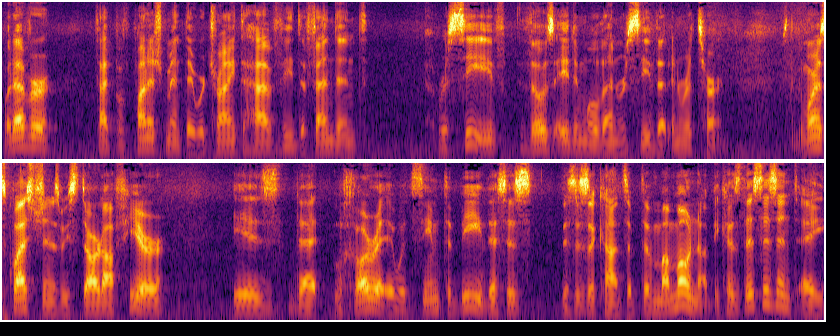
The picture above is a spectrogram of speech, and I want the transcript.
whatever type of punishment they were trying to have the defendant receive, those Adim will then receive that in return. So the Gemara's question, as we start off here, is that L'chora, it would seem to be, this is this is a concept of mamona because this isn't a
